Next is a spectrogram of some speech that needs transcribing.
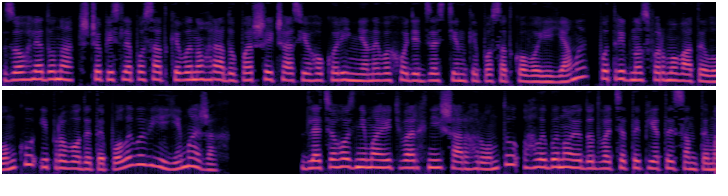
З огляду на що після посадки винограду перший час його коріння не виходять за стінки посадкової ями, потрібно сформувати лунку і проводити поливи в її межах. Для цього знімають верхній шар ґрунту глибиною до 25 см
